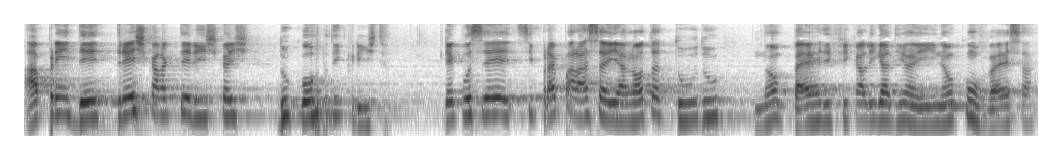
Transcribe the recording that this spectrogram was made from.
aprender três características do corpo de Cristo. Queria que você se preparasse aí, anota tudo, não perde, fica ligadinho aí, não conversa.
